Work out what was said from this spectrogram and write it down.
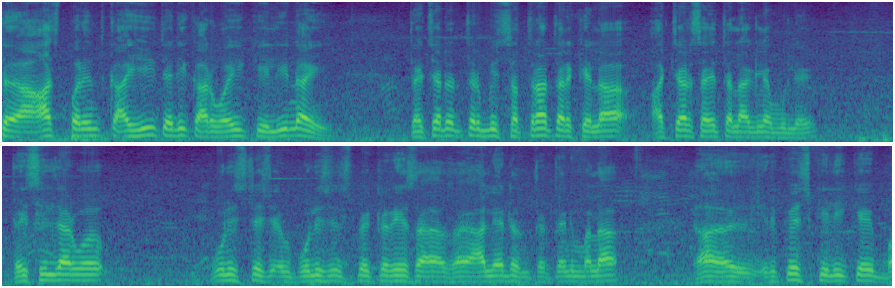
त आजपर्यंत काहीही त्यांनी कारवाई केली नाही. त्याच्यानंतर मी सतरा तारखेला आचारसंहिता लागल्यामुळे तहसीलदार व पोलीस स्टेशन पोलीस इन्स्पेक्टर हे सा सा- आल्यानंतर त्यांनी मला रिक्वेस्ट केली की ब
